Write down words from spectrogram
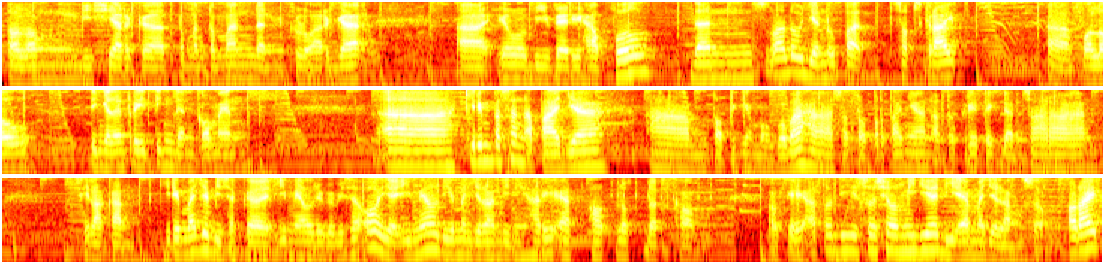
Tolong di-share ke teman-teman dan keluarga. Uh, it will be very helpful. Dan selalu jangan lupa subscribe, uh, follow, tinggalin rating dan comments. Uh, kirim pesan apa aja, um, topik yang mau gue bahas, atau pertanyaan, atau kritik dan saran silakan kirim aja bisa ke email juga bisa oh ya email di menjelang dini hari at outlook.com oke okay? atau di social media DM aja langsung alright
